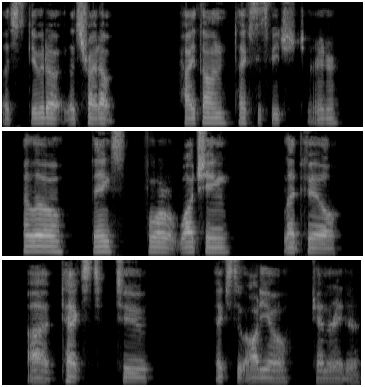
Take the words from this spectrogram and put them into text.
let's give it a let's try it out python text to speech generator. Hello thanks for watching let phil uh text to text to audio generator.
